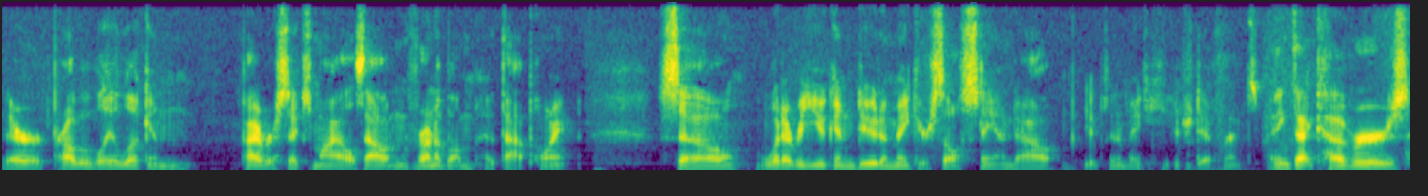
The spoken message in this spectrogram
they're probably looking five or six miles out in front of them at that point. So whatever you can do to make yourself stand out Yep. is going to make a huge difference. I think that covers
